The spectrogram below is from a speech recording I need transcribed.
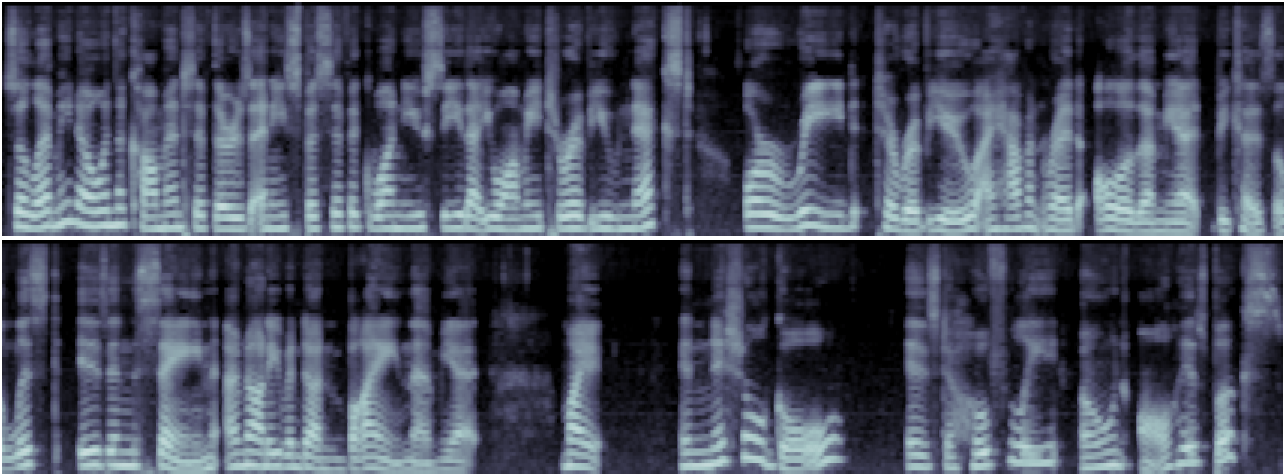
So let me know in the comments if there's any specific one you see that you want me to review next or read to review. I haven't read all of them yet because the list is insane. I'm not even done buying them yet. My initial goal is to hopefully own all his books.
